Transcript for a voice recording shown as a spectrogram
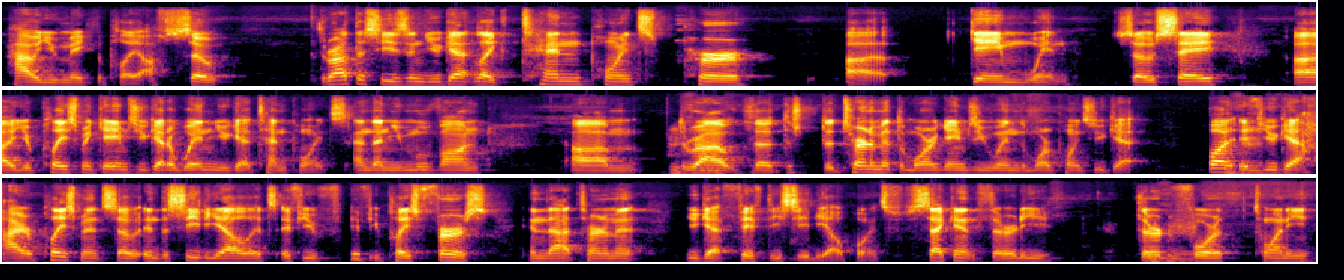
how you make the playoffs. So throughout the season, you get like 10 points per uh, game win. So say uh, your placement games, you get a win, you get 10 points, and then you move on um, mm-hmm. throughout mm-hmm. the, the, the tournament. The more games you win, the more points you get. But mm-hmm. if you get higher placement, so in the CDL, it's if you if you place first in that tournament, you get 50 CDL points. Second, 30, 3rd mm-hmm. fourth, 20,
